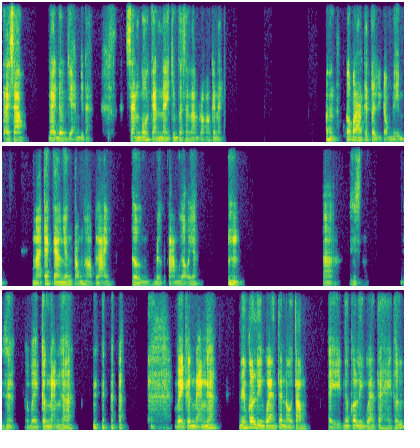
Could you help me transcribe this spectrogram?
Tại sao? Đây đơn giản vậy nè. Sẵn bối cảnh này chúng ta sẽ làm rõ cái này. Có ba cái từ trọng điểm mà các cao nhân tổng hợp lại thường được tạm gọi á. À, về cân nặng hả? Về cân nặng á nếu có liên quan tới nội tâm thì nó có liên quan tới hai thứ.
